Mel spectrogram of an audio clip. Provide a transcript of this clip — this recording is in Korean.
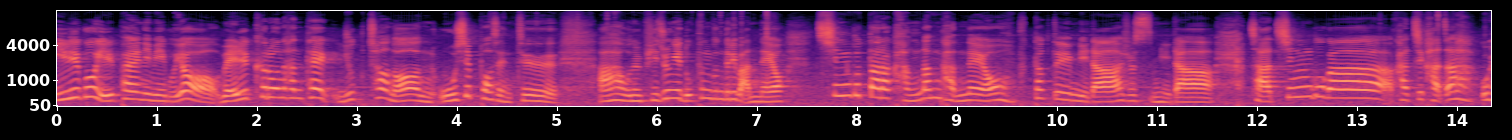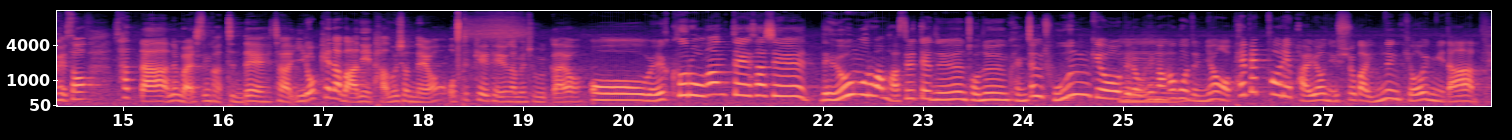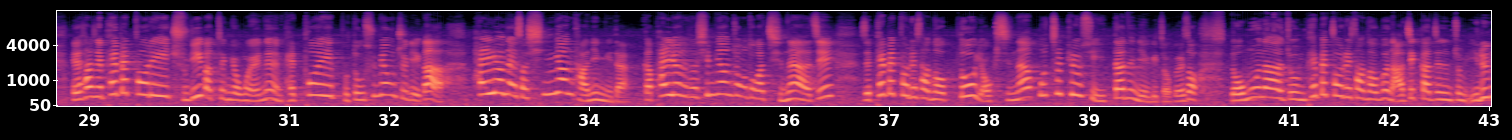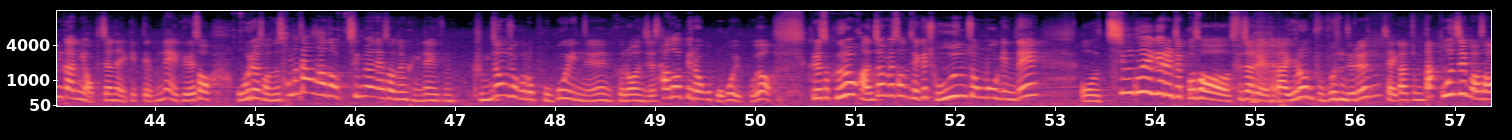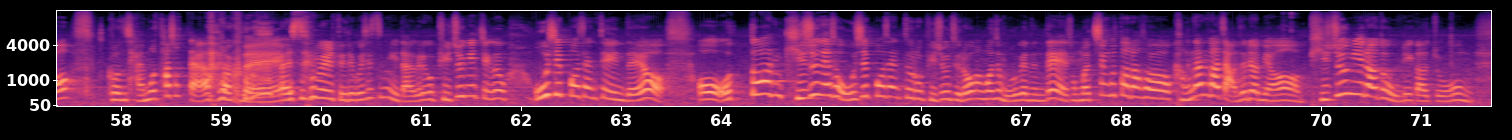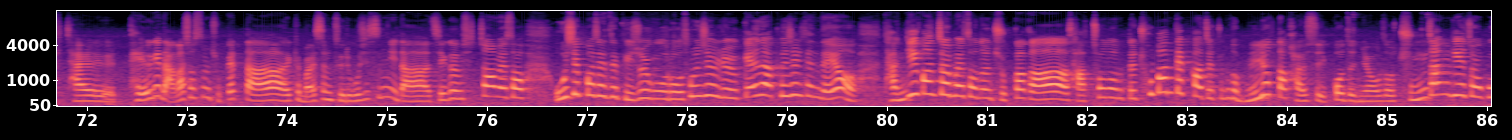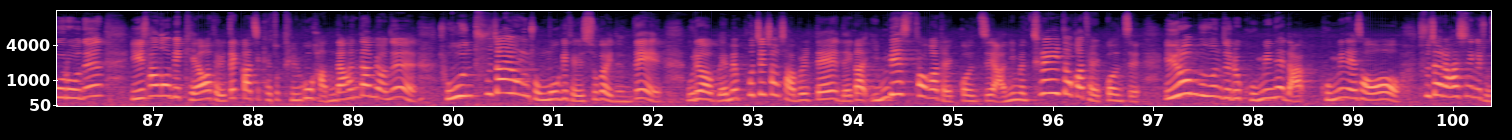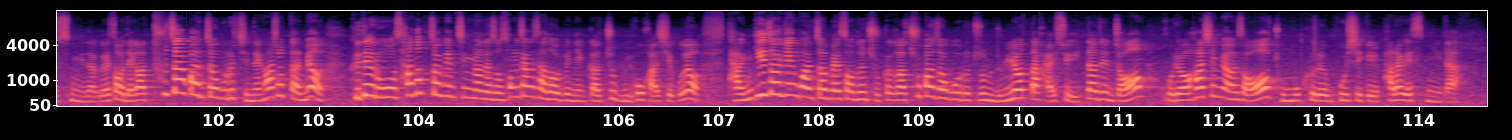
1918님이고요. 웰크론 한택 6,000원 50%. 아, 오늘 비중이 높은 분들이 많네요. 친구 따라 강남 갔네요. 부탁드립니다. 하셨습니다. 자, 친구가 같이 가자고 해서 샀다는 말씀 같은데, 자, 이렇게나 많이 담으셨네요. 어떻게 대응하면 좋을까요? 어, 웰크론 한때 사실 내용으로만 봤을 때는 저는 굉장히 좋은 기업이라고 음. 생각하거든요. 폐배터리 관련 이슈가 있는 기업입니다. 네, 사실 폐배터리 주기 같은 경우에는 배터리 보통 수명 주기가 8년에서 10년 단위입니다. 그러니까 8년에서 10년 정도가 지나야지 이제 폐배터리 산업도 역시나 꽃을 피울 수 있다는 얘기죠. 그래서 너무나 좀 폐배터리 산업은 아직까지는 좀 이른감이 없잖아 있기 때문에 그래서 오히려 저는 성장 산업 측면에서는 굉장히 좀 긍정적으로 보고 있는 그런 이제 산업이라고 보고 있고요. 그래서 그런 관점에서는 되게 좋은 종목인데 어, 친구 얘기를 듣고서 투자를 했다 이런 부분들은 제가 좀 딱 꼬집어서 그건 잘못하셨다라고 네. 말씀 을 드리고 싶습니다. 그리고 비중이 지금 50%인데요. 어, 어떠한 기준에서 50%로 비중 들어간 건지 모르겠는데 정말 친구 따라서 강남 가지 않으려면 비중이라도 우리가 좀 잘 대응해 나가셨으면 좋겠다 이렇게 말씀드리고 싶습니다. 지금 시점에서 50% 비중으로 손실률 꽤나 크실 텐데요. 단기 관점에서는 주가가 4,000원대 초반대까지 좀 더 밀렸다 갈 수 있거든요. 그래서 중장기적으로는 이 산업이 개화될 때까지 계속 들고 간다 한다면은 좋은 투자용 종목이 될 수가 있는데 우리가 매매 포지션 잡을 때 내가 인베스터가 될 건지 아니면 트레이더가 될 건지 이런 부분들을 고민해 나, 고민해서 투자를 하시는 게 좋습니다. 그래서 내가 투자 관점으로 진행하셨다면 그대로 산업적인 측면에서 성장 산업이니까 쭉 밀고 가시고요. 단기적인 관점에서는 주가가 추가적으로 좀 늘렸다 갈 수 있다는 점 고려하시면서 종목 흐름 보시길 바라겠습니다.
